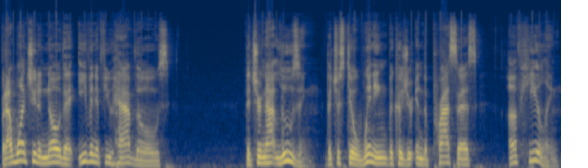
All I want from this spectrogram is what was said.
But I want you to know that even if you have those, that you're not losing, that you're still winning because you're in the process of healing.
